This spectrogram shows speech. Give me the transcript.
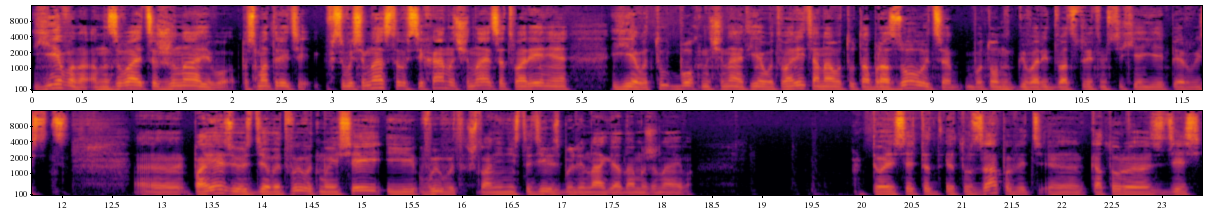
Ева называется жена его. Посмотрите, с 18 стиха начинается творение Евы. Тут Бог начинает Еву творить, она вот тут образовывается. Вот он говорит в 23 стихе ей первый э, поэзию, сделает вывод Моисей и вывод, что они не стыдились, были наги, Адам и жена его. То есть это, эту заповедь, э, которая здесь,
